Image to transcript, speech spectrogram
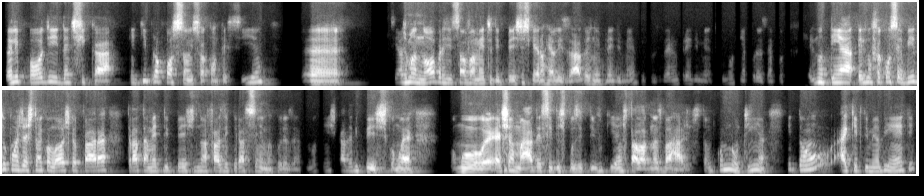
Então, ele pôde identificar em que proporção isso acontecia, é, se as manobras de salvamento de peixes que eram realizadas no empreendimento, inclusive era um empreendimento que não tinha, por exemplo, ele não tinha, ele não foi concebido com a gestão ecológica para tratamento de peixes na fase de Piracema, por exemplo. Não escada de peixes, como é como é, é chamado esse dispositivo que é instalado nas barragens. Então, como não tinha, então a equipe de meio ambiente,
